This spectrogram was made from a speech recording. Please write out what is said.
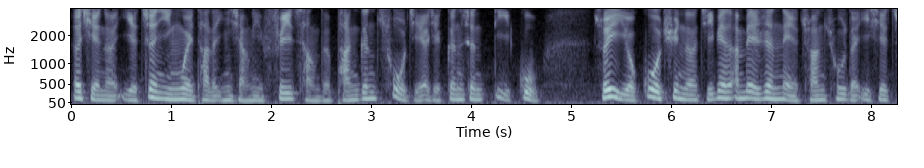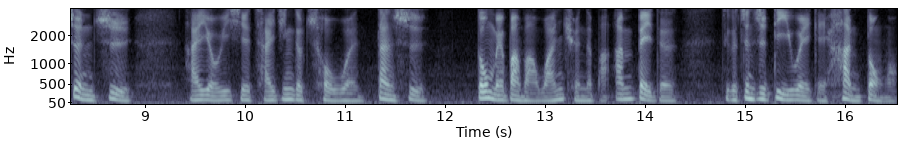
而且呢，也正因为他的影响力非常的盘根错节，而且根深蒂固，所以有过去呢，即便安倍任内传出的一些政治。还有一些财经的丑闻，但是都没有办法完全的把安倍的这个政治地位给撼动哦。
